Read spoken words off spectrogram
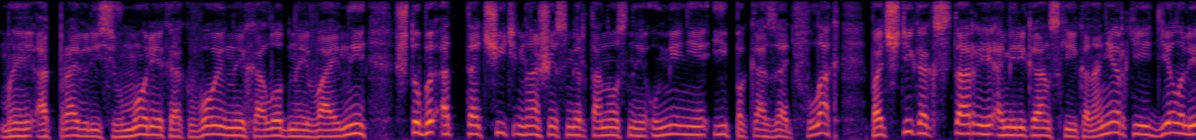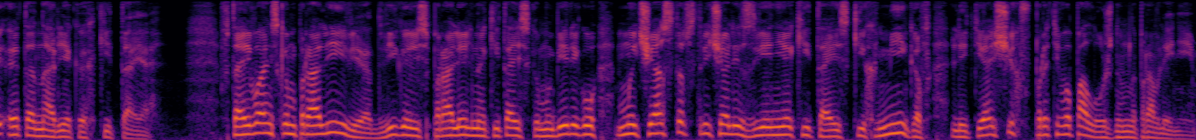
Мы отправились в море как воины холодной войны, чтобы отточить наши смертоносные умения и показать флаг, почти как старые американские канонерки делали это на реках Китая. В Тайваньском проливе, двигаясь параллельно китайскому берегу, мы часто встречали звенья китайских мигов, летящих в противоположном направлении.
